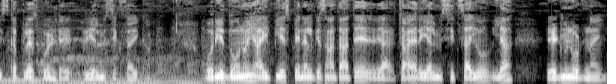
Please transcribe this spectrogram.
इसका प्लस पॉइंट है रियल मी सिक्स आई का। और ये दोनों ही आईपीएस पैनल के साथ आते हैं चाहे रियल मी सिक्स आई हो या रेडमी नोट नाइन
